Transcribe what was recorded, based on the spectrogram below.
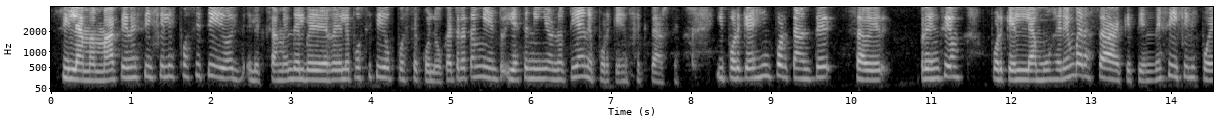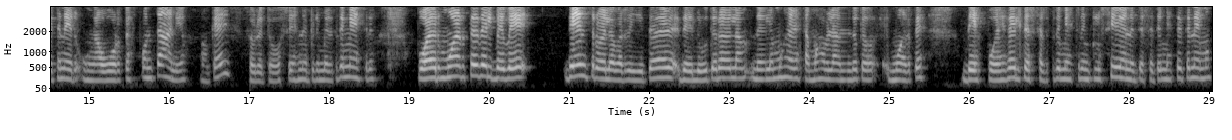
Si la mamá tiene sífilis positivo, el, examen del BRL positivo, pues se coloca tratamiento y este niño no tiene por qué infectarse. ¿Y por qué es importante saber prevención? porque la mujer embarazada que tiene sífilis puede tener un aborto espontáneo, ¿ok? Sobre todo si es en el primer trimestre, puede haber muerte del bebé dentro de la barriguita del útero de la, de la, mujer, estamos hablando que muertes después del tercer trimestre, inclusive en el tercer trimestre tenemos,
